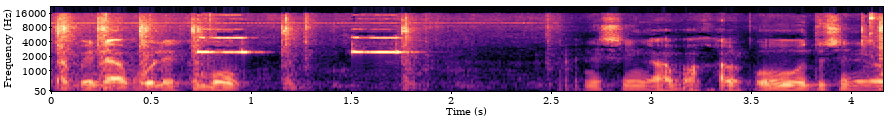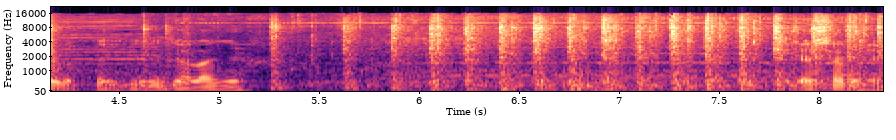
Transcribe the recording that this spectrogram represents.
Tapi tidak boleh gemuk. Nah, ini sih nggak bakal putus ini kalau kayak gini jalannya. Geser ya.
